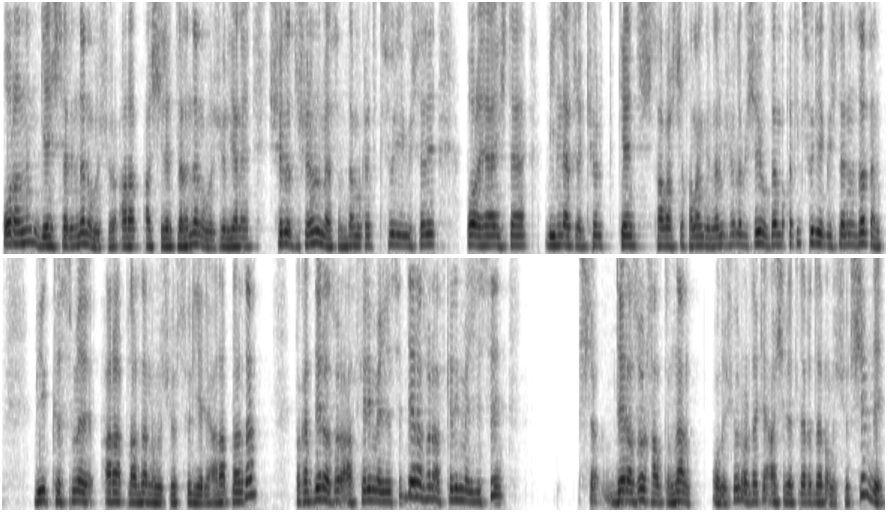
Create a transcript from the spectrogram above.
oranın gençlerinden oluşuyor. Arap aşiretlerinden oluşuyor. Yani şöyle düşünülmesin. Demokratik Suriye güçleri oraya işte binlerce Kürt genç savaşçı falan göndermiş. Öyle bir şey yok. Demokratik Suriye güçlerinin zaten büyük kısmı Araplardan oluşuyor. Suriyeli Araplardan. Fakat Derazor Askeri Meclisi, Derazor Askeri Meclisi işte Derazor halkından oluşuyor. Oradaki aşiretlerden oluşuyor. Şimdi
